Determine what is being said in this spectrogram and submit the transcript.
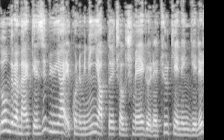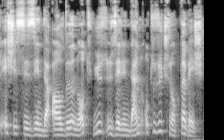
Londra merkezli Dünya Ekonomi'nin yaptığı çalışmaya göre Türkiye'nin gelir eşitsizliğinde aldığı not 100 üzerinden 33.5.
